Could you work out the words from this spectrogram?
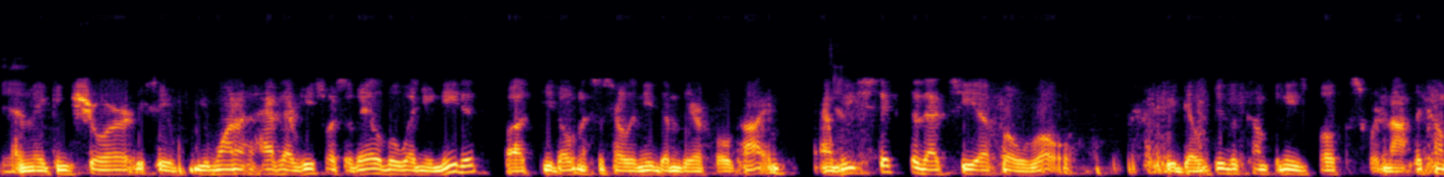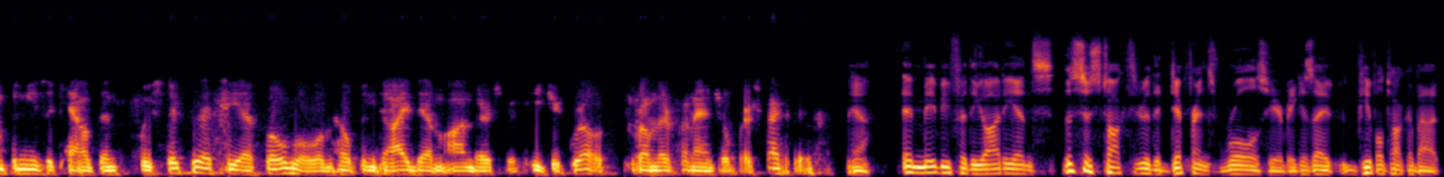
yeah. And making sure you see you want to have that resource available when you need it, but you don't necessarily need them there full time. And we stick to that CFO role. We don't do the company's books. We're not the company's accountant. We stick to that CFO role and helping guide them on their strategic growth from their financial perspective. Yeah. And maybe for the audience, let's just talk through the different roles here because I, people talk about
